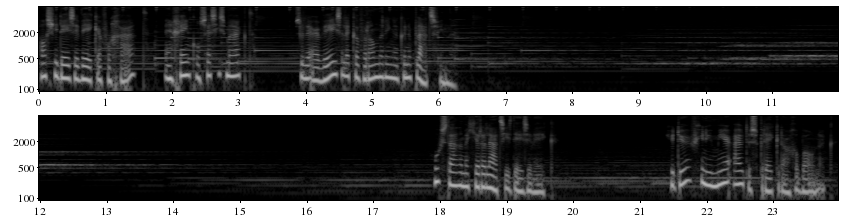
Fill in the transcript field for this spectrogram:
Als je deze week ervoor gaat en geen concessies maakt, zullen er wezenlijke veranderingen kunnen plaatsvinden. Hoe staat het met je relaties deze week? Je durft je nu meer uit te spreken dan gewoonlijk.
